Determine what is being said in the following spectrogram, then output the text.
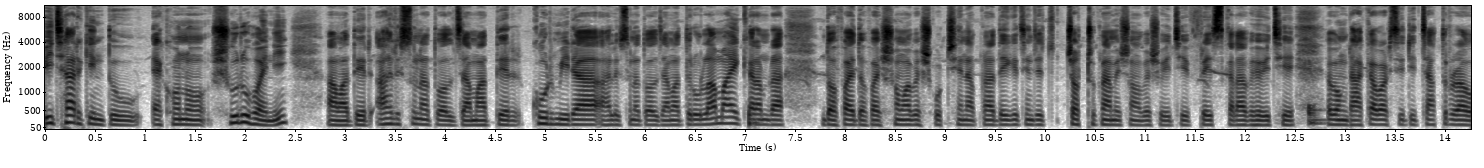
বিচার কিন্তু এখনও শুরু হয়নি। আমাদের আহলসুনাতল জামাতের কর্মীরা আহলসুনাতল জামাতের ওলামায় আমরা দফায় দফায় সমাবেশ করছেন। আপনারা দেখেছেন যে চট্টগ্রামে সমাবেশ হয়েছে ফ্রেস ক্লাবে হয়েছে এবং ঢাকা ভার্সিটির ছাত্ররাও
